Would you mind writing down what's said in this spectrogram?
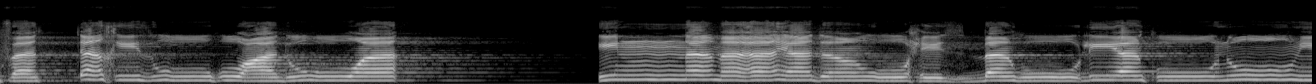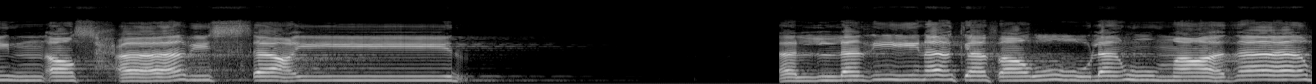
فاتخذوه عدوا انما يدعو حزبه ليكونوا من اصحاب السعير الذين كفروا لهم عذاب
